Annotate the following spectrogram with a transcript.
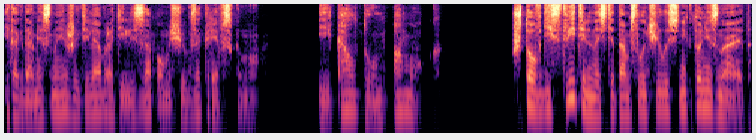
И тогда местные жители обратились за помощью к Закревскому. И колдун помог. Что в действительности там случилось, никто не знает,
